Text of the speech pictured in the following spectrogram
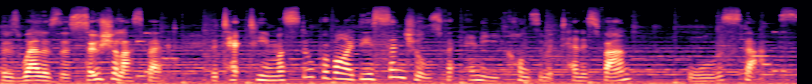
But as well as the social aspect, the tech team must still provide the essentials for any consummate tennis fan, all the stats.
